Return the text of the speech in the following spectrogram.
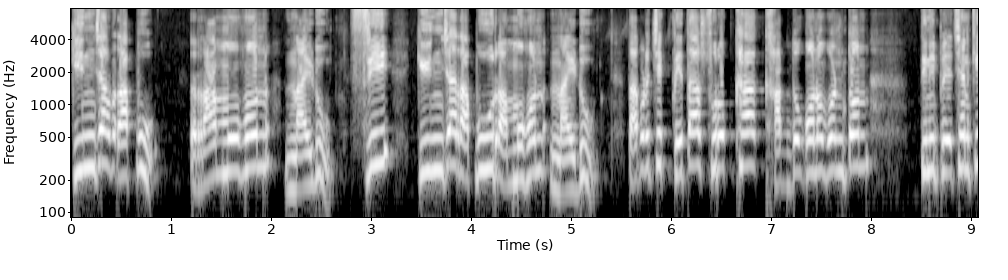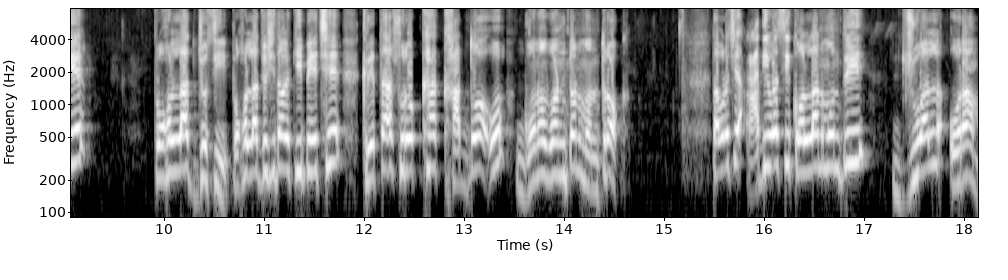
কিঞ্জা রাপু রামমোহন নাইডু। শ্রী কিঞ্জা রাপু রামমোহন নাইডু। তারপর হচ্ছে ক্রেতা সুরক্ষা, খাদ্য গণবন্টন, তিনি পেয়েছেন কে? প্রহ্লাদ যোশী। প্রহ্লাদ যোশী তাহলে কী পেয়েছে? ক্রেতা সুরক্ষা, খাদ্য ও গণবন্টন মন্ত্রক। তারপর হচ্ছে আদিবাসী কল্যাণ মন্ত্রী জুয়াল ওরাম,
